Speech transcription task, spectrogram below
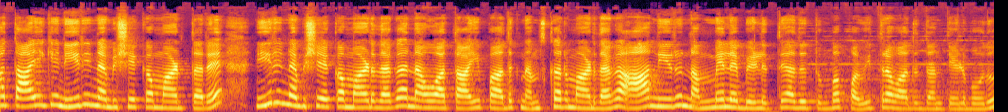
ಆ ತಾಯಿಗೆ ನೀರಿನ ಅಭಿಷೇಕ ಮಾಡ್ತಾರೆ. ನೀರಿನ ಅಭಿಷೇಕ ಮಾಡಿದಾಗ ನಾವು ಆ ತಾಯಿ ಪಾದಕ್ಕೆ ನಮಸ್ಕಾರ ಮಾಡಿದಾಗ ಆ ನೀರು ನಮ್ಮ ಮೇಲೆ ಬೀಳುತ್ತೆ. ಅದು ತುಂಬ ಪವಿತ್ರವಾದದ್ದು ಅಂತ ಹೇಳ್ಬೋದು.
